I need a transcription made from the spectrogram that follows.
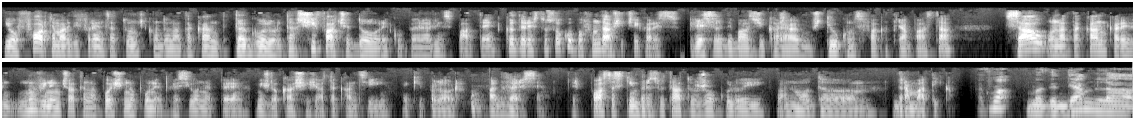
e o foarte mare diferență atunci când un atacant dă goluri, dar și face două recuperări în spate, cât de restul se ocupă fundașii, cei care sunt piesele de bază și care știu cum să facă treaba asta, sau un atacant care nu vine niciodată înapoi și nu pune presiune pe mijlocașii și atacanții echipelor adverse. Deci poate să schimbe rezultatul jocului în mod uh, dramatic. Acum mă gândeam la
